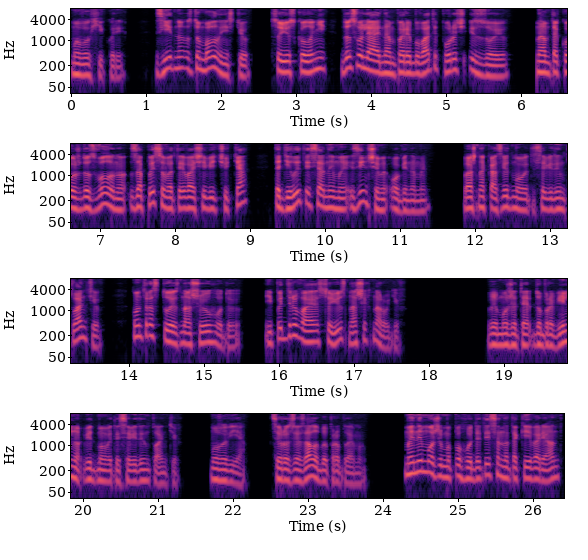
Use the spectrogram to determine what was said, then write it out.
мовив Хікорі. Згідно з домовленістю, Союз колоній дозволяє нам перебувати поруч із Зою. Нам також дозволено записувати ваші відчуття та ділитися ними з іншими обінами. Ваш наказ відмовитися від імплантів контрастує з нашою угодою і підриває союз наших народів. Ви можете добровільно відмовитися від імплантів, мовив я. Це розв'язало би проблему. Ми не можемо погодитися на такий варіант,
